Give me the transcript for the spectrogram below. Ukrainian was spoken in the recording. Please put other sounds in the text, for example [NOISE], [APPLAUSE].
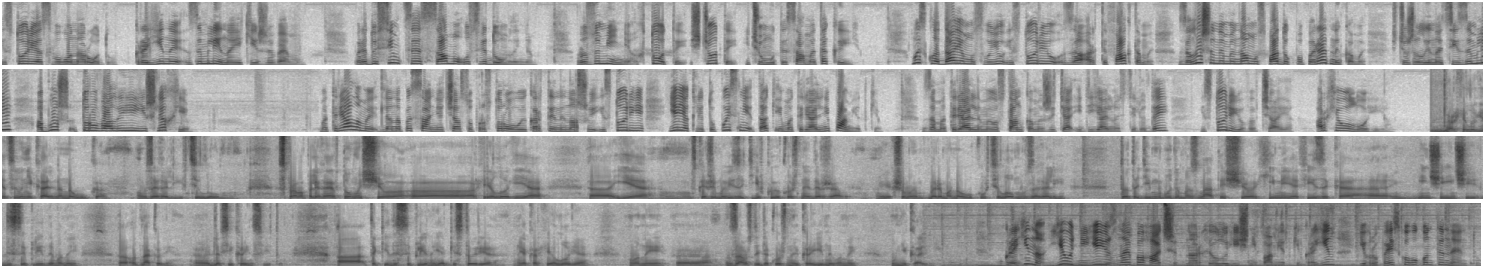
історія свого народу, країни, землі, на якій живемо. Передусім, це самоусвідомлення, розуміння, хто ти, що ти і чому ти саме такий. Ми складаємо свою історію за артефактами, залишеними нам у спадок попередниками, що жили на цій землі або ж турували її шляхи. Матеріалами для написання часопросторової картини нашої історії є як літописні, так і матеріальні пам'ятки. За матеріальними останками життя і діяльності людей історію вивчає археологія. Археологія це унікальна наука взагалі в цілому. Справа полягає в тому, що е, археологія е, є, скажімо, візитівкою кожної держави. Якщо ми беремо науку в цілому взагалі, то тоді ми будемо знати, що хімія, фізика, е, інші інші дисципліни вони е, однакові е, для всіх країн світу. А такі дисципліни, як історія, як археологія, вони завжди для кожної країни вони унікальні. Україна є однією з найбагатших на археологічні пам'ятки країн Європейського континенту,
